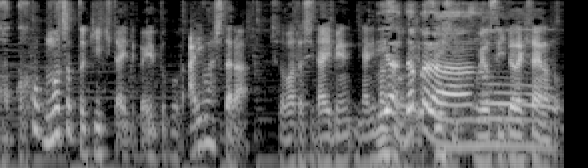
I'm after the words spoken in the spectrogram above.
ここもうちょっと聞きたいとかいうところがありましたら、ちょっと私代弁になりますので、ぜひお寄せいただきたいなと。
